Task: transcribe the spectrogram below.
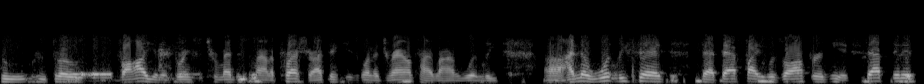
who who throws volume and brings a tremendous amount of pressure. I think he's going to drown Tyron Woodley. Uh, I know Woodley said that that fight was offered. He accepted it.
